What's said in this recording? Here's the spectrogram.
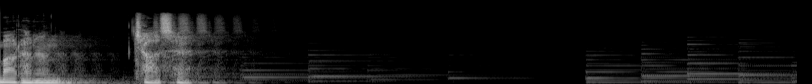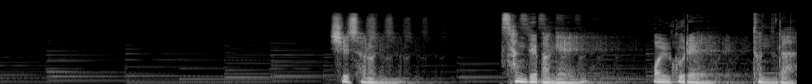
말하는 자세 시선은 상대방의 얼굴에 둔다.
